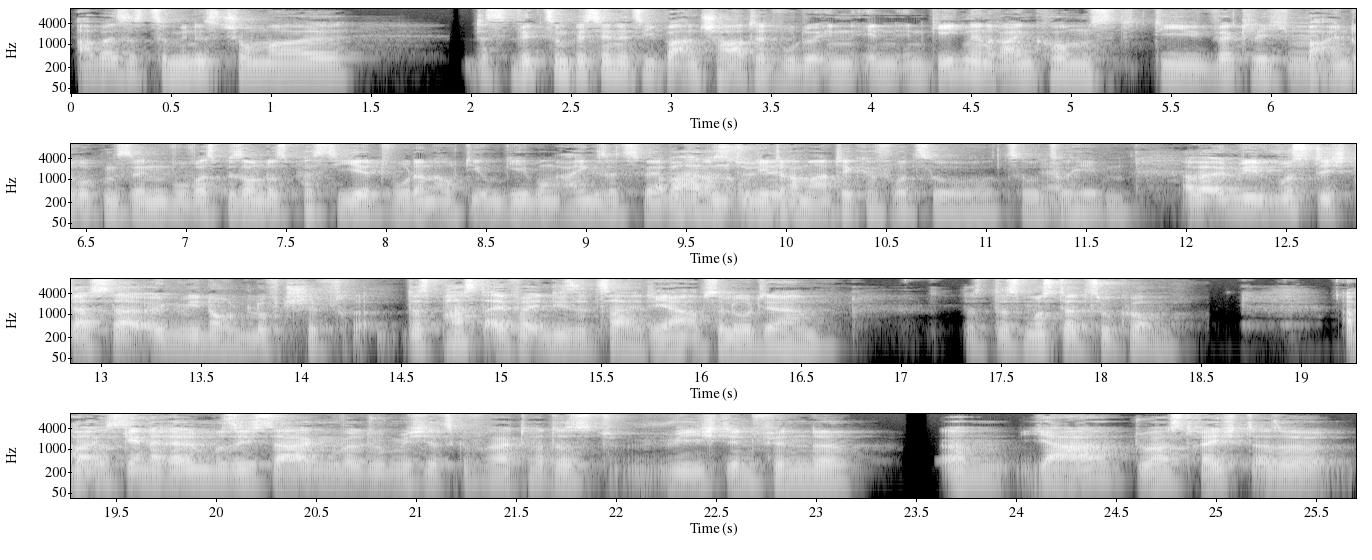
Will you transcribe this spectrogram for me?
Aber es ist zumindest schon mal, das wirkt so ein bisschen jetzt wie bei Uncharted, wo du in, in, in Gegenden reinkommst, die wirklich Mhm. beeindruckend sind, wo was Besonderes passiert, wo dann auch die Umgebung eingesetzt werden Aber kann, um die Dramatik hervorzuheben. Zu, zu heben. Aber irgendwie wusste ich, dass da irgendwie noch ein Luftschiff, das passt einfach in diese Zeit. Ja, absolut, ja. Das, das muss dazu kommen. Aber Aber generell muss ich sagen, weil du mich jetzt gefragt hattest, wie ich den finde, ähm, ja, du hast recht, also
